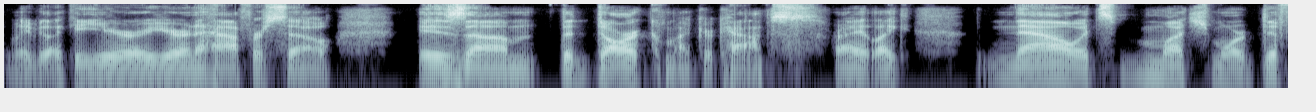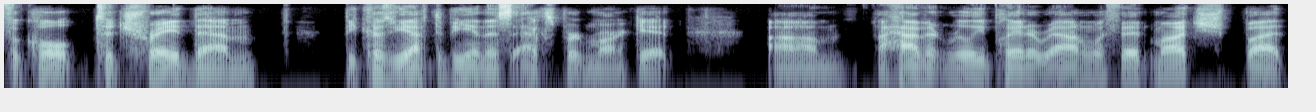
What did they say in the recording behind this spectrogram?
maybe like a year, a year and a half or so, is um, the dark microcaps, right? Like now it's much more difficult to trade them because you have to be in this expert market. Um, I haven't really played around with it much, but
